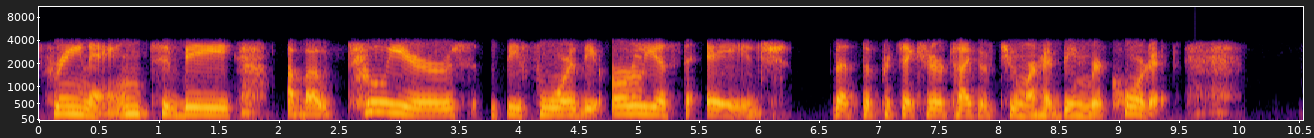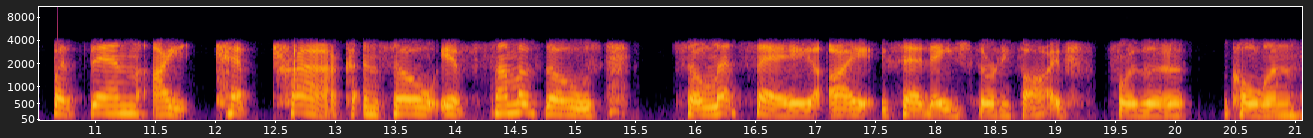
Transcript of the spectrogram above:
screening to be about two years before the earliest age that the particular type of tumor had been recorded. But then I kept track. And so if some of those, so let's say I said age 35 for the colon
